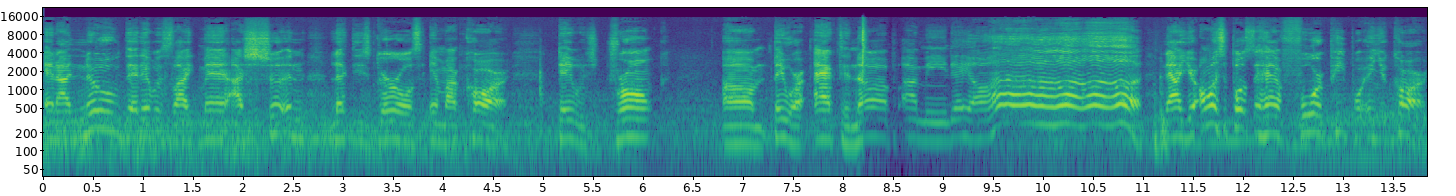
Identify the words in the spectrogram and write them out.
and I knew that it was like, man, I shouldn't let these girls in my car. They was drunk. Um, they were acting up. I mean, they all. Ah, ah, ah, ah. Now you're only supposed to have four people in your car.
